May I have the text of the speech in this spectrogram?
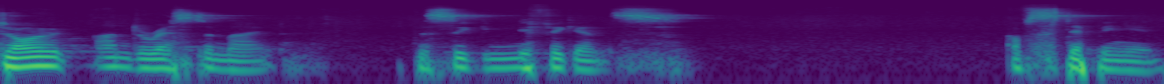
Don't underestimate the significance of stepping in.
